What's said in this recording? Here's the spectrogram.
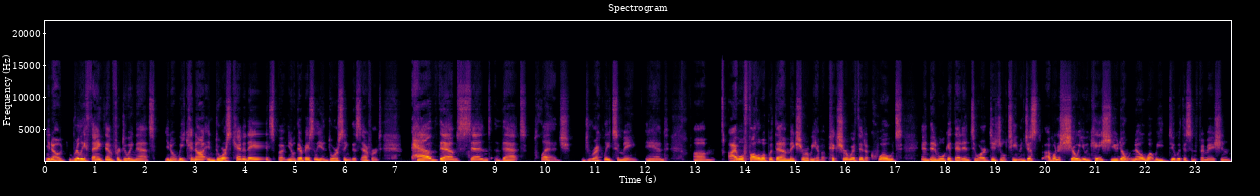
you know really thank them for doing that. You know we cannot endorse candidates but you know they're basically endorsing this effort. Have them send that pledge directly to me. And um, I will follow up with them, make sure we have a picture with it, a quote, and then we'll get that into our digital team. And just, I want to show you, in case you don't know what we do with this information,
